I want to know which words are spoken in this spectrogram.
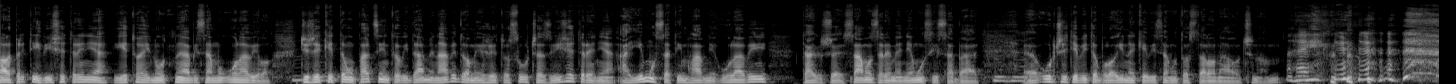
no ale pri tých vyšetreniach je to aj nutné, aby sa mu uľavilo. Mm-hmm. Čiže keď tomu pacientovi dáme na vedomie, že je to súčasť vyšetrenia a jemu sa tým hlavne uľaví, takže samozrejme nemusí sa báť. Mm-hmm. Určite by to bolo iné, keby sa mu to stalo na očnom. Hej.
